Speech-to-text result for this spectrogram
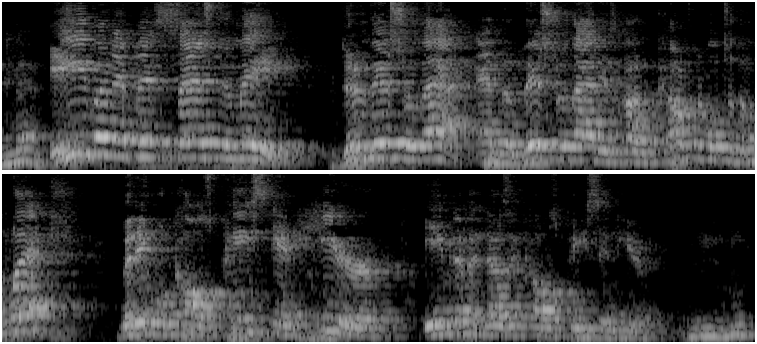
Amen. Even if it says to me, do this or that, and the this or that is uncomfortable to the flesh, but it will cause peace in here, even if it doesn't cause peace in here. Amen.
